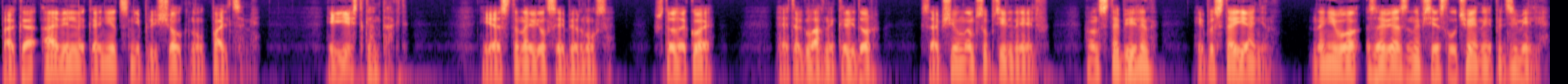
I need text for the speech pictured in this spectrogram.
пока Авель, наконец, не прищелкнул пальцами. И есть контакт. Я остановился и обернулся. «Что такое?» «Это главный коридор», — сообщил нам субтильный эльф. «Он стабилен и постоянен. На него завязаны все случайные подземелья.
